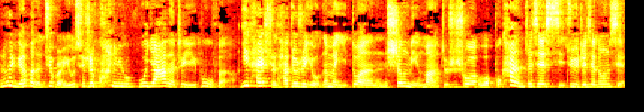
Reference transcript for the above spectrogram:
他原本的剧本，尤其是关于乌鸦的这一部部分啊，一开始他就是有那么一段声明嘛，就是说我不看这些喜剧这些东西。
